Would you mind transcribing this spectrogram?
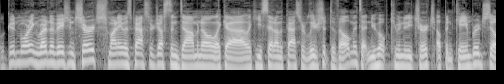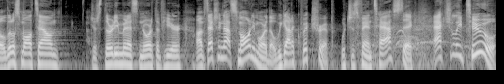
Well, good morning, Renovation Church. My name is Pastor Justin Domino. Like, uh, like he said, I'm the pastor of leadership development at New Hope Community Church up in Cambridge. So, a little small town, just 30 minutes north of here. Um, it's actually not small anymore, though. We got a Kwik Trip, which is fantastic. actually, two,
